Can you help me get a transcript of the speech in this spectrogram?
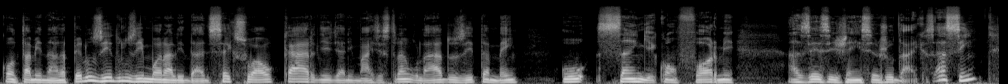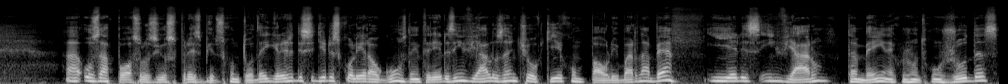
contaminada pelos ídolos, imoralidade sexual, carne de animais estrangulados e também o sangue, conforme as exigências judaicas. Assim, ah, os apóstolos e os presbíteros com toda a igreja decidiram escolher alguns dentre eles e enviá-los a Antioquia com Paulo e Barnabé, e eles enviaram também, né, junto com Judas,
